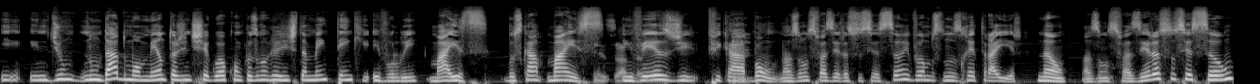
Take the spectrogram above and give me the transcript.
E, e de um, num dado momento a gente chegou à conclusão que a gente também tem que evoluir mais, buscar mais, Exatamente. em vez de ficar, bom, nós vamos fazer a sucessão e vamos nos retrair. Não, nós vamos fazer a sucessão,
